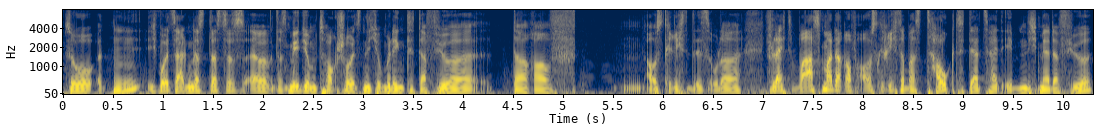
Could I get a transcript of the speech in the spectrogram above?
So, hm? ich wollte sagen, dass, dass das, äh, das Medium Talkshow jetzt nicht unbedingt dafür darauf ausgerichtet ist oder vielleicht war es mal darauf ausgerichtet, aber es taugt derzeit eben nicht mehr dafür,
